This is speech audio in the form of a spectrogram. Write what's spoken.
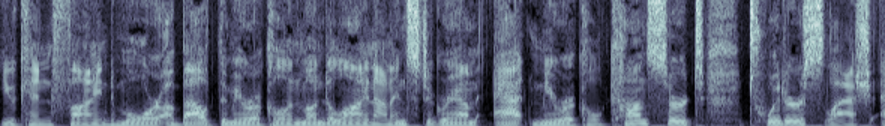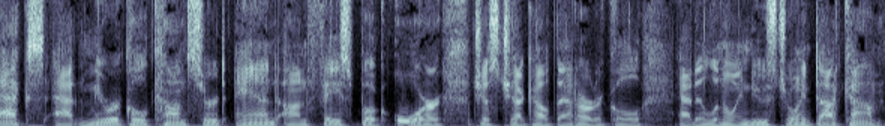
You can find more about the Miracle in Mundelein on Instagram at Miracle Concert, Twitter slash X at Miracle Concert, and on Facebook, or just check out that article at IllinoisNewsJoint.com.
